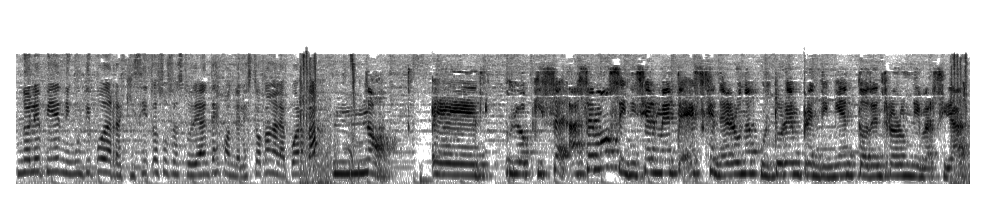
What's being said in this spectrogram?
no le piden ningún tipo de requisito a sus estudiantes cuando les tocan a la puerta. No. Eh, lo que hacemos inicialmente es generar una cultura de emprendimiento dentro de la universidad.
